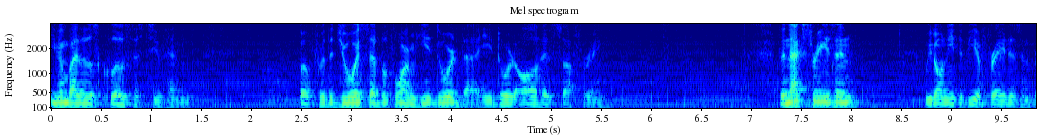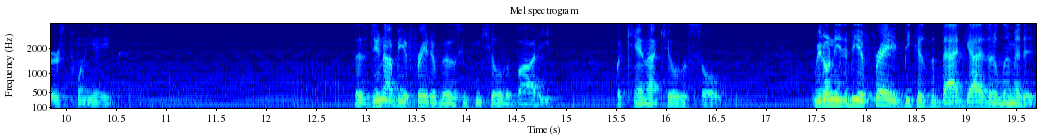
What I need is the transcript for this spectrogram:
even by those closest to him. But for the joy set before him, he adored that. He adored all his suffering. The next reason we don't need to be afraid is in verse 28. It says, Do not be afraid of those who can kill the body, but cannot kill the soul. We don't need to be afraid because the bad guys are limited.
